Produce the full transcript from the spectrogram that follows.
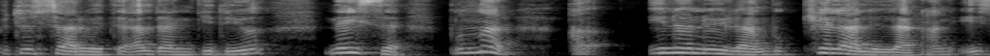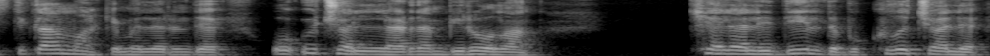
bütün serveti elden gidiyor. Neyse bunlar İnönü'yle bu kel Aliler hani İstiklal mahkemelerinde o 3 Alilerden biri olan Kel Ali değil de bu Kılıç Ali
